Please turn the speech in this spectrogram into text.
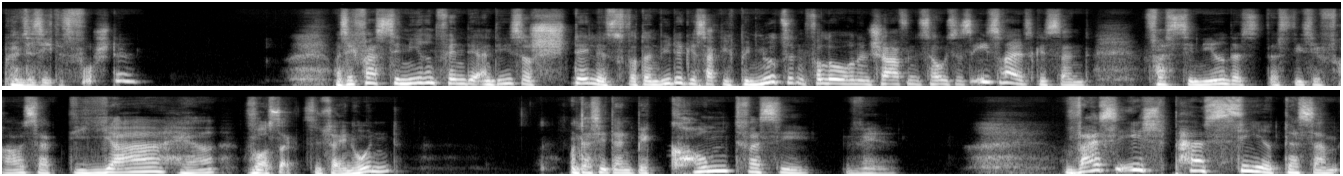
Können Sie sich das vorstellen? Was ich faszinierend finde an dieser Stelle, es wird dann wieder gesagt, ich bin nur zu den verlorenen Schafen des Hauses Israels gesandt. Faszinierend, dass, dass diese Frau sagt, ja, Herr, wo sagt sie sein Hund? Und dass sie dann bekommt, was sie will. Was ist passiert, dass am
